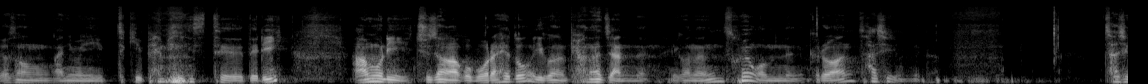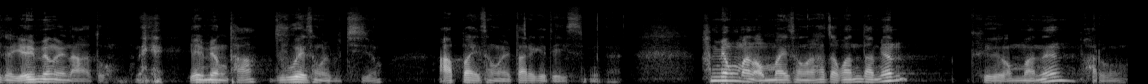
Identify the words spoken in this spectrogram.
여성 아니면 이 특히 페미니스트들이 아무리 주장하고 뭐라 해도 이거는 변하지 않는, 이거는 소용없는 그러한 사실입니다. 자식을 10명을 낳아도 네, 10명 다 누구의 성을 붙이죠? 아빠의 성을 따르게 돼 있습니다. 한 명만 엄마의 성을 하자고 한다면 그 엄마는 바로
